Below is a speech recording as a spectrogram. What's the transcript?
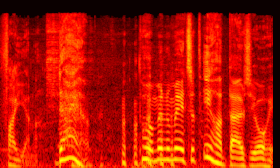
faijana. Damn! Tuo on mennyt meitset ihan täysin ohi.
